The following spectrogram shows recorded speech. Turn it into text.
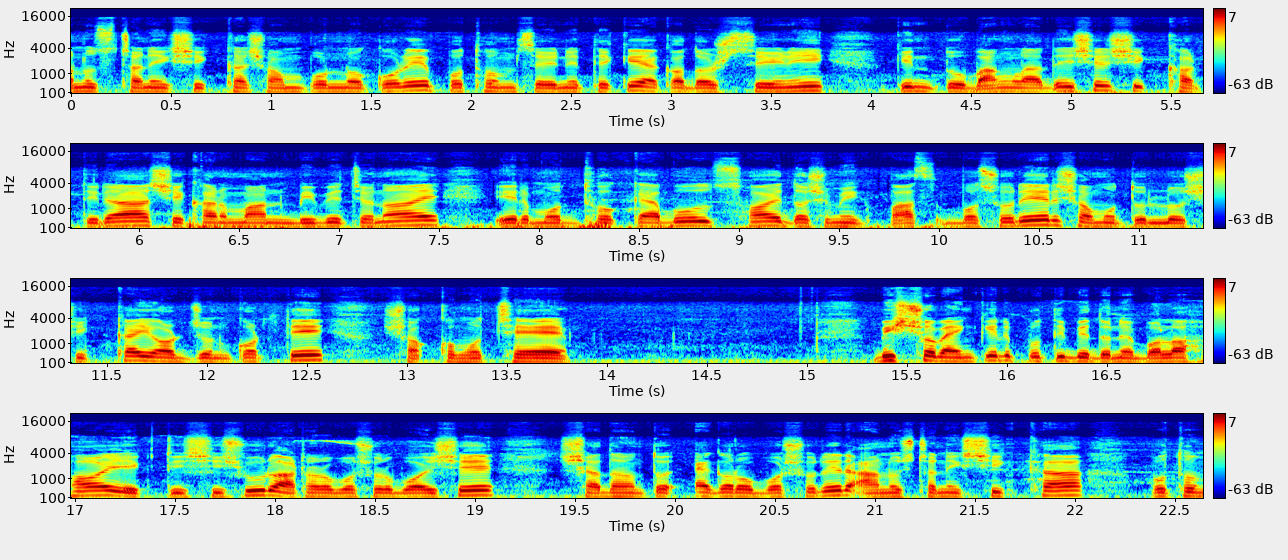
আনুষ্ঠানিক শিক্ষা সম্পন্ন করে প্রথম শ্রেণি থেকে একাদশ শ্রেণি। কিন্তু বাংলাদেশের শিক্ষার্থীরা শেখার মান বিবেচনায় এর মধ্যে কেবল ছয় দশমিক পাঁচ বছরের সমতুল্য শিক্ষাই অর্জন করতে সক্ষম হচ্ছে। বিশ্বব্যাংকের প্রতিবেদনে বলা হয়, একটি শিশুর আঠারো বছর বয়সে সাধারণত এগারো বছরের আনুষ্ঠানিক শিক্ষা প্রথম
